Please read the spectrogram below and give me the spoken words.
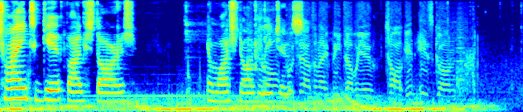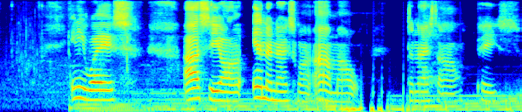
trying to get five stars and Watchdog Legions. Put out an APW. Target is gone. Anyways, I'll see y'all in the next one. I'm out. The next time. Peace.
